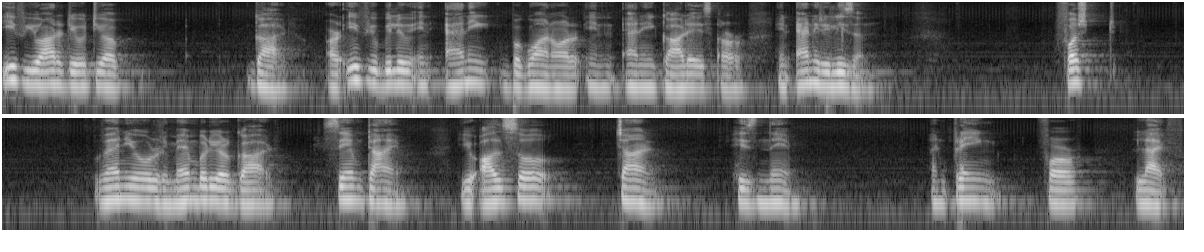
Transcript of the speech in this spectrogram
if you are a devotee of god or if you believe in any bhagwan or in any goddess or in any religion first when you remember your god same time you also chant his name and praying for life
